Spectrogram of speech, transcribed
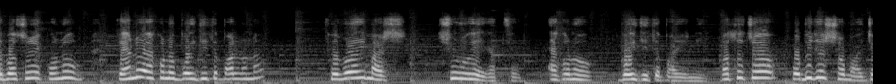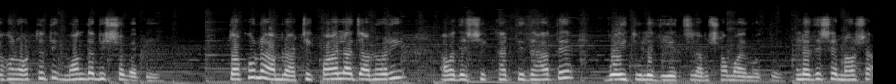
এবছরে কোনো, কেন এখনও বই দিতে পারল না? ফেব্রুয়ারি মাস শুরু হয়ে গেছে, এখনও বই দিতে পারিনি। অথচ কোভিডের সময় যখন অর্থনৈতিক মন্দা বিশ্বব্যাপী, তখনও আমরা ঠিক পয়লা জানুয়ারি আমাদের শিক্ষার্থীদের হাতে বই তুলে দিয়েছিলাম সময় মতো। বাংলাদেশের মানুষের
